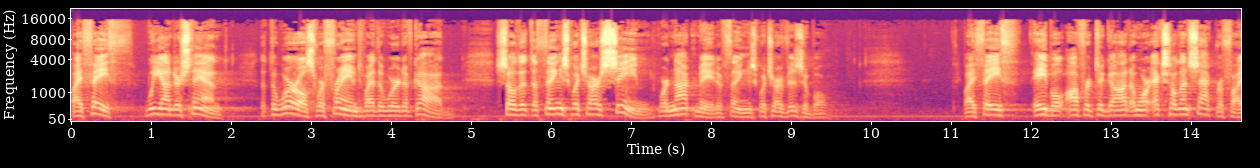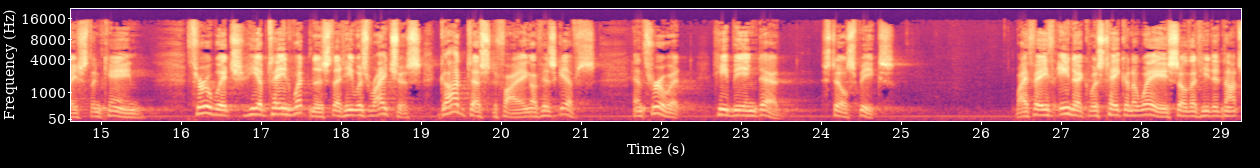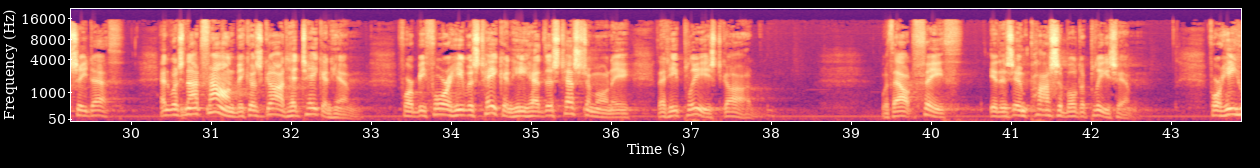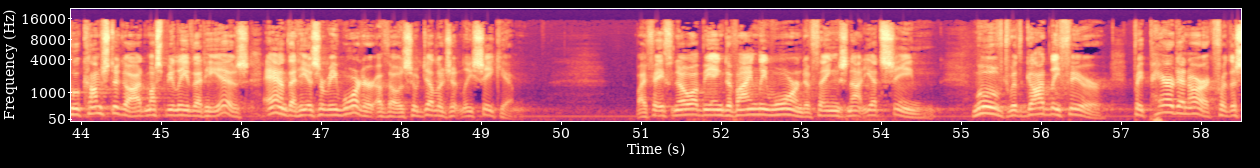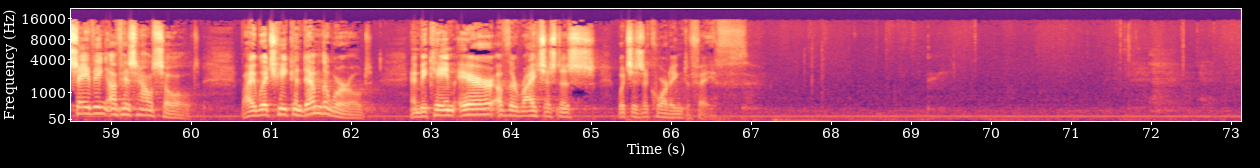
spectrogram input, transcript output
By faith we understand that the worlds were framed by the Word of God, so that the things which are seen were not made of things which are visible. By faith, Abel offered to God a more excellent sacrifice than Cain, through which he obtained witness that he was righteous, God testifying of his gifts, and through it, he being dead, still speaks. By faith, Enoch was taken away so that he did not see death and was not found because God had taken him. For before he was taken, he had this testimony that he pleased God. Without faith, it is impossible to please him. For he who comes to God must believe that he is, and that he is a rewarder of those who diligently seek him. By faith, Noah, being divinely warned of things not yet seen, moved with godly fear, prepared an ark for the saving of his household by which he condemned the world and became heir of the righteousness which is according to faith.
